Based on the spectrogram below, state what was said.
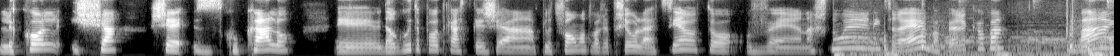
לכל אישה שזקוקה לו. אה, דרגו את הפודקאסט כדי שהפלטפורמות כבר יתחילו להציע אותו, ואנחנו אה, נתראה בפרק הבא. ביי.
